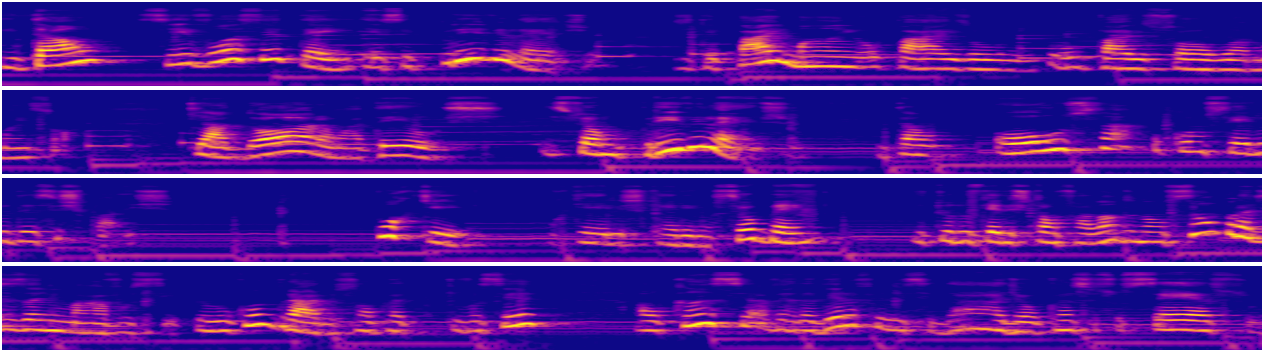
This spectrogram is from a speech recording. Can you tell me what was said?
Então, se você tem esse privilégio de ter pai e mãe, ou pais, ou, ou pai só, ou a mãe só, que adoram a Deus, isso é um privilégio. Então, ouça o conselho desses pais. Por quê? Porque eles querem o seu bem e tudo que eles estão falando não são para desanimar você, pelo contrário, são para que você alcance a verdadeira felicidade, alcance o sucesso,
